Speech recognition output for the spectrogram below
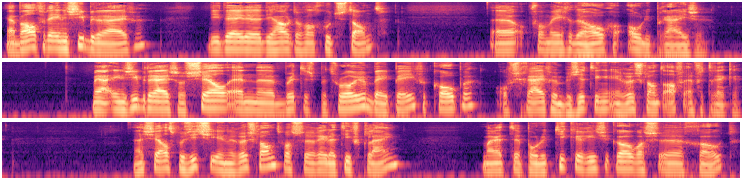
Ja, behalve de energiebedrijven. Die, deden, die houden toch wel goed stand. Uh, vanwege de hoge olieprijzen. Maar energiebedrijven zoals Shell en uh, British Petroleum, BP, verkopen of schrijven hun bezittingen in Rusland af en vertrekken. Shell's positie in Rusland was uh, relatief klein, maar het uh, politieke risico was groot.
